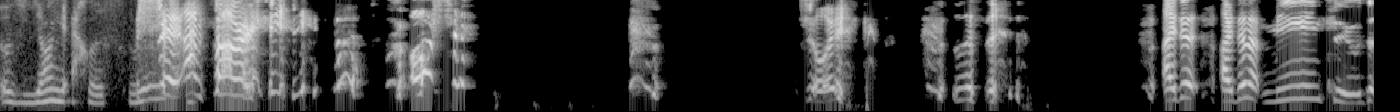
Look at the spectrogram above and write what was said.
I was young Alice. Really? Shit, I'm sorry. oh shit. Joy, listen. I did. I didn't mean to. The,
